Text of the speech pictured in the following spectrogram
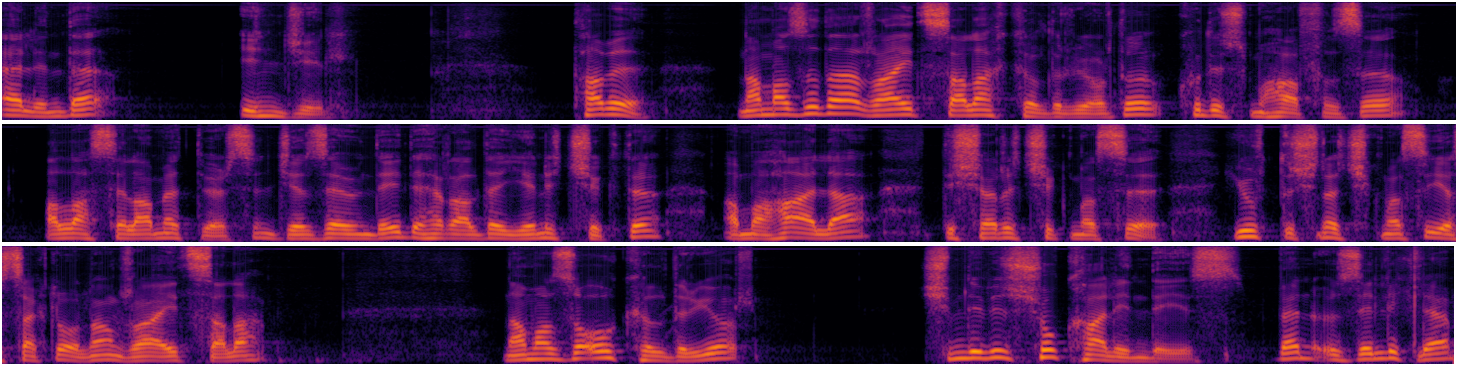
elinde İncil. Tabi namazı da Raid Salah kıldırıyordu. Kudüs muhafızı, Allah selamet versin. Cezaevindeydi herhalde yeni çıktı ama hala dışarı çıkması, yurt dışına çıkması yasaklı olan Raid Salah. Namazı o kıldırıyor. Şimdi biz şok halindeyiz. Ben özellikle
